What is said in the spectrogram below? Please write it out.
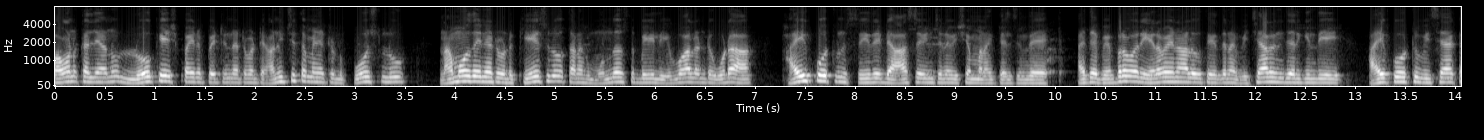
పవన్ కళ్యాణ్ లోకేష్ పైన పెట్టినటువంటి అనుచితమైనటువంటి పోస్టులు నమోదైనటువంటి కేసులు తనకు ముందస్తు బెయిల్ ఇవ్వాలంటూ కూడా హైకోర్టును శ్రీరెడ్డి ఆశ్రయించిన విషయం మనకు తెలిసిందే. అయితే ఫిబ్రవరి ఇరవై నాలుగు తేదీన విచారణ జరిగింది. హైకోర్టు విశాఖ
